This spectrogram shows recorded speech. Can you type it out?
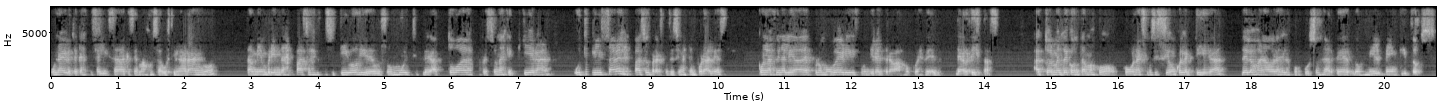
una biblioteca especializada que se llama José Agustín Arango. También brinda espacios expositivos y de uso múltiple a todas las personas que quieran utilizar el espacio para exposiciones temporales con la finalidad de promover y difundir el trabajo pues, de, de artistas. Actualmente contamos con, con, una exposición colectiva de los ganadores de los concursos de arte 2022.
